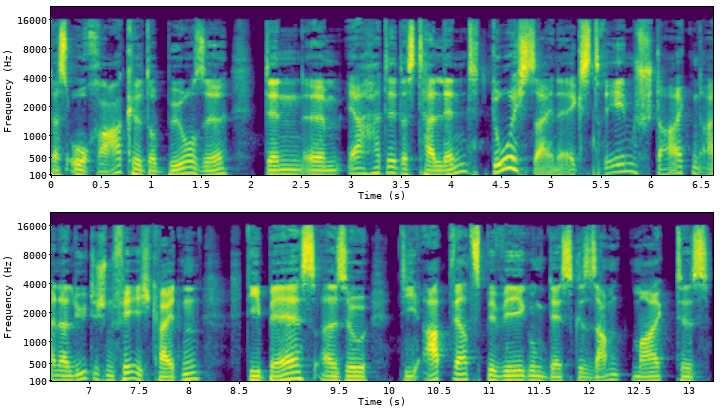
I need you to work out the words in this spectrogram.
das Orakel der Börse, denn ähm, er hatte das Talent durch seine extrem starken analytischen Fähigkeiten die Bass, also die Abwärtsbewegung des Gesamtmarktes,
